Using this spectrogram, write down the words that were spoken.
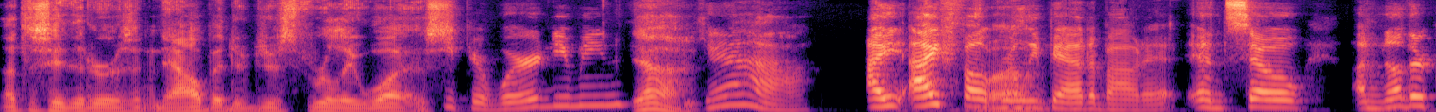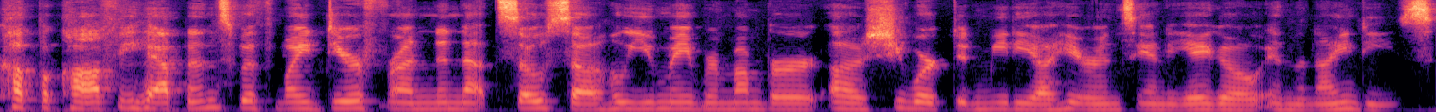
Not to say that there isn't now, but it just really was. keep your word. You mean? Yeah, Yeah. I, I felt really bad about it. And so another cup of coffee happens with my dear friend Nanette Sosa, who you may remember. Uh, she worked in media here in San Diego in the 90s.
